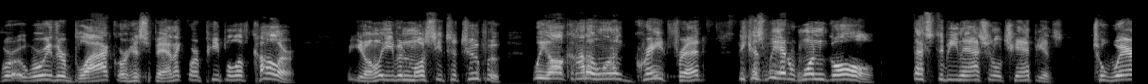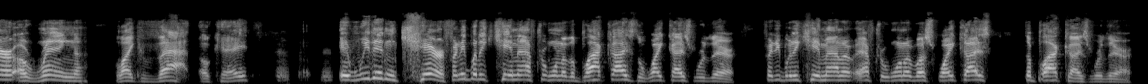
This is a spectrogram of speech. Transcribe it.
were, were either black or Hispanic or people of color. You know, even Mosi Tatupu. We all got along great, Fred, because we had one goal. That's to be national champions, to wear a ring like that, okay? And we didn't care. If anybody came after one of the black guys, the white guys were there. If anybody came out after one of us white guys, the black guys were there.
